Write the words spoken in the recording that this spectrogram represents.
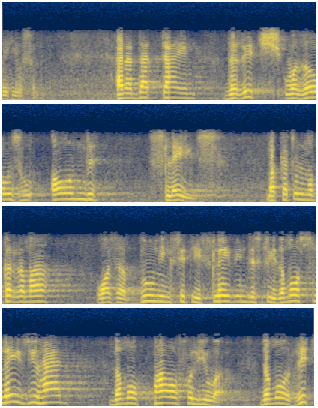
alayhi wasallam. And at that time, the rich were those who owned slaves. Makkatul Mukarramah was a booming city, slave industry. The more slaves you had, the more powerful you were, the more rich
